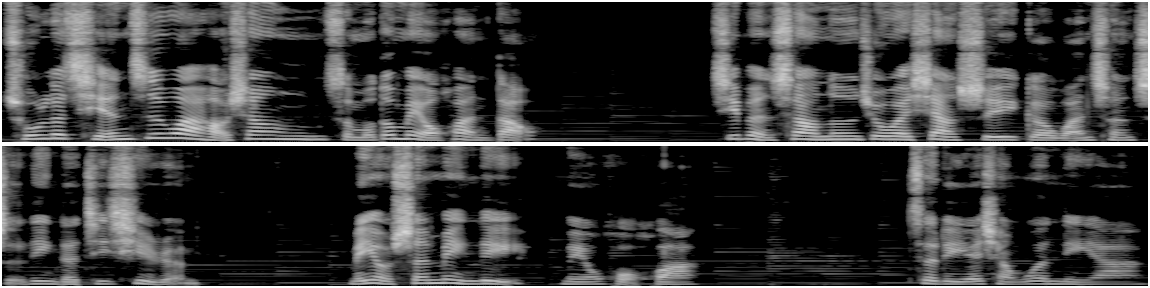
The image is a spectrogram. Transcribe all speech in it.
除了钱之外，好像什么都没有换到。基本上呢，就会像是一个完成指令的机器人，没有生命力，没有火花。这里也想问你啊，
